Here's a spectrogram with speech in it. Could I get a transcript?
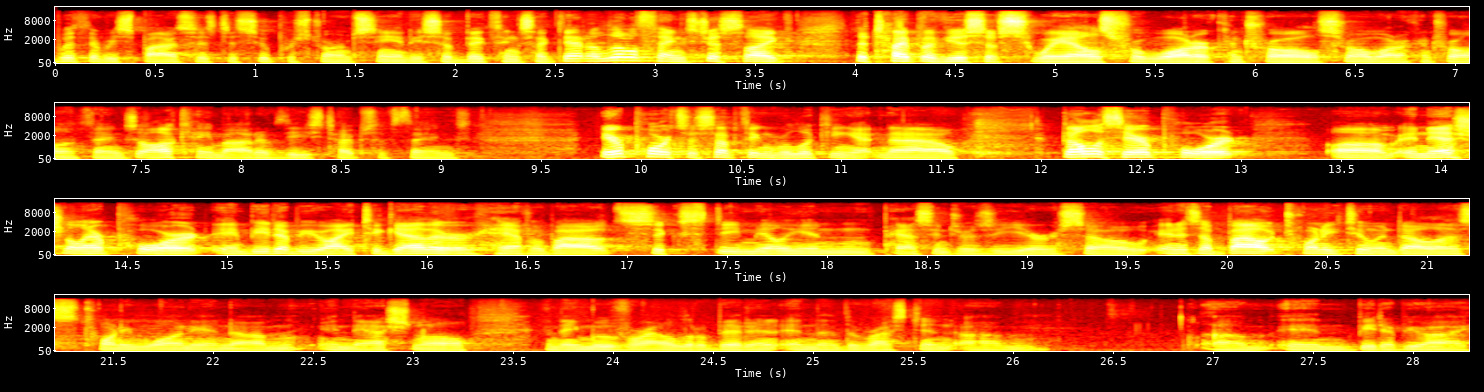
with the responses to Superstorm Sandy. So big things like that. And little things just like the type of use of swales for water control, stormwater control, and things all came out of these types of things. Airports are something we're looking at now. Dulles Airport um, and National Airport and BWI together have about 60 million passengers a year or so, and it's about 22 in Dulles, 21 in, um, in National, and they move around a little bit, and, and then the rest in, um, um, in BWI.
